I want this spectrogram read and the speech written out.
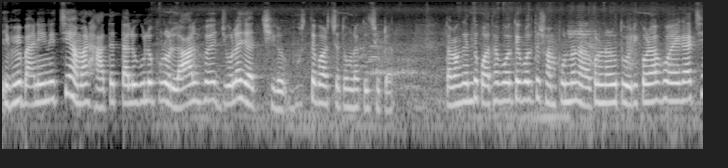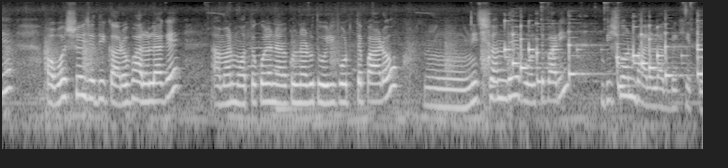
এভাবে বানিয়ে নিচ্ছি, আমার হাতের তালুগুলো পুরো লাল হয়ে জ্বলে যাচ্ছিল। বুঝতে পারছ তোমরা কিছুটা। তো কিন্তু কথা বলতে বলতে সম্পূর্ণ নারকোল নাড়ু তৈরি করা হয়ে গেছে। অবশ্যই যদি কারও ভালো লাগে, আমার মতো করে নারকোল নাড়ু তৈরি করতে পারো। নিঃসন্দেহে বলতে পারি, ভীষণ ভালো লাগবে খেতে।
